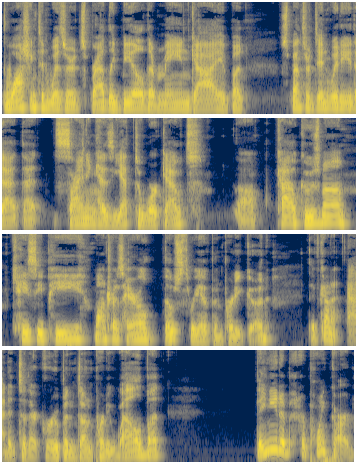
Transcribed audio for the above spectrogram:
The Washington Wizards, Bradley Beal, their main guy, but Spencer Dinwiddie, that that signing has yet to work out. Uh, Kyle Kuzma, KCP, Montrezl Harrell, those three have been pretty good. They've kind of added to their group and done pretty well, but they need a better point guard.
